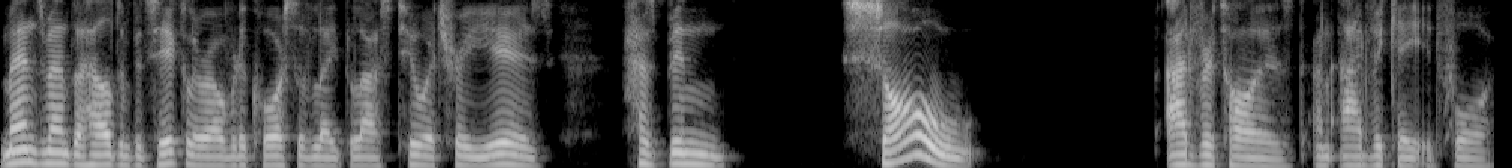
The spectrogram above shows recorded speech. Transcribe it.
men's mental health in particular over the course of like the last two or three years has been so advertised and advocated for.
